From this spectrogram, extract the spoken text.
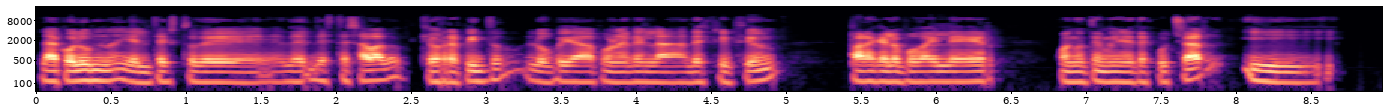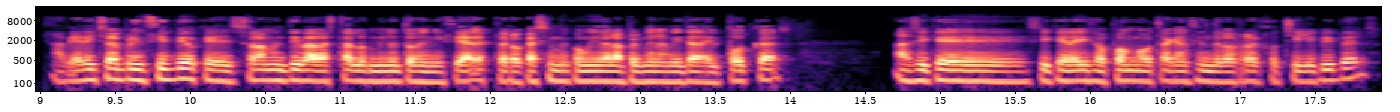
la columna y el texto de, este sábado, que os repito, lo voy a poner en la descripción para que lo podáis leer cuando terminéis de escuchar. Y había dicho al principio que solamente iba a gastar los minutos iniciales, pero casi me he comido la primera mitad del podcast. Así que si queréis os pongo otra canción de los Red Hot Chili Peppers.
